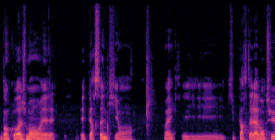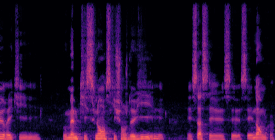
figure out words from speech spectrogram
d'encouragement et, et de personnes qui ont ouais qui qui partent à l'aventure et qui ou même qui se lancent, qui changent de vie et, et ça c'est énorme quoi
